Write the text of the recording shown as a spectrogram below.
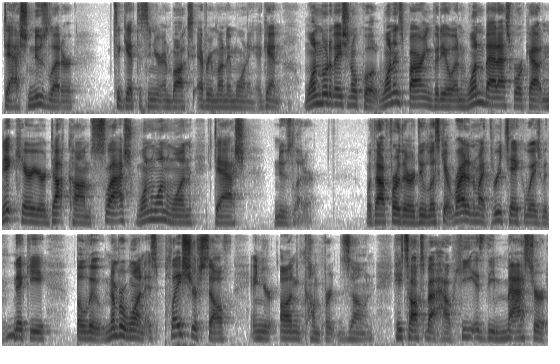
dash newsletter to get this in your inbox every Monday morning. Again, one motivational quote, one inspiring video, and one badass workout, nickcarrier.com slash 111 dash newsletter. Without further ado, let's get right into my three takeaways with Nicky Billou. Number one is place yourself in your uncomfort zone. He talks about how he is the master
